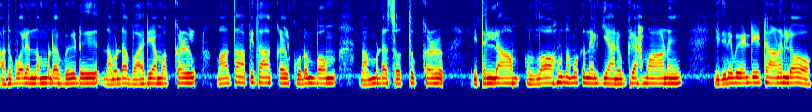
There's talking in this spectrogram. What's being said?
അതുപോലെ നമ്മുടെ വീട് നമ്മുടെ ഭാര്യ മക്കൾ മാതാപിതാക്കൾ കുടുംബം നമ്മുടെ സ്വത്തുക്കൾ ഇതെല്ലാം അള്ളാഹു നമുക്ക് നൽകിയ അനുഗ്രഹമാണ്. ഇതിന് വേണ്ടിയിട്ടാണല്ലോ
